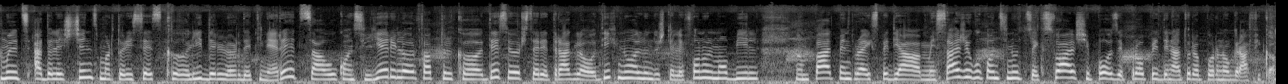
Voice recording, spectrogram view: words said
Mulți adolescenți mărturisesc uh, liderilor de tineret sau consilierilor faptul că deseori se retrag la odihnă, luându-și telefonul mobil în pat pentru a expedia mesaje cu conținut sexual și poze proprii de natură pornografică.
